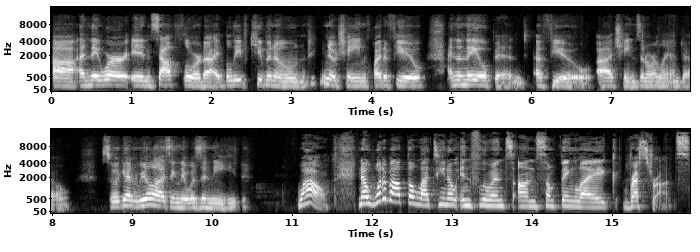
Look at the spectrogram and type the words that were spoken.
Uh, and they were in South Florida, I believe Cuban owned, you know, chain, quite a few. And then they opened a few uh, chains in Orlando. So again, realizing there was a need. Wow. Now, what about the Latino influence on something like restaurants?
